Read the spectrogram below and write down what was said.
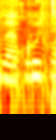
D'à côté.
